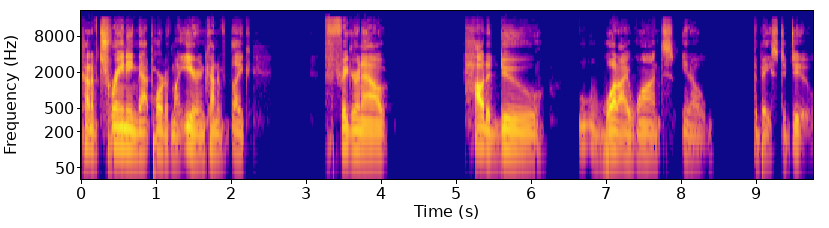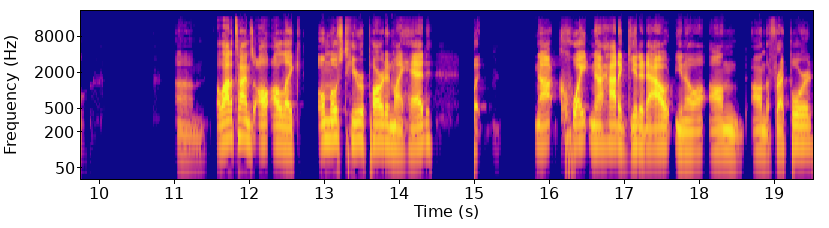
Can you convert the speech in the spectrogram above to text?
kind of training that part of my ear and kind of like figuring out how to do what I want, you know, the bass to do. Um, a lot of times I'll, I'll like almost hear a part in my head, not quite know how to get it out, you know, on on the fretboard.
